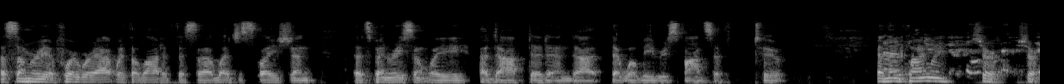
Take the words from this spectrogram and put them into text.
a summary of where we're at with a lot of this uh, legislation that's been recently adopted and uh, that will be responsive to. And then Um, finally, sure, sure.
